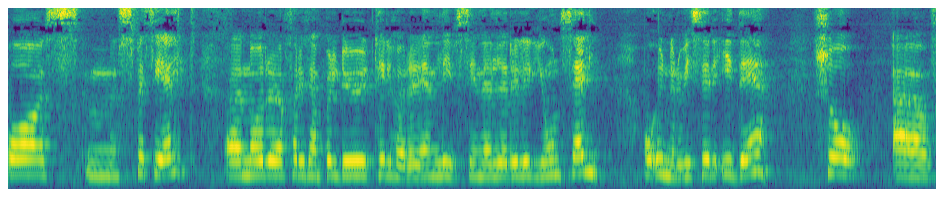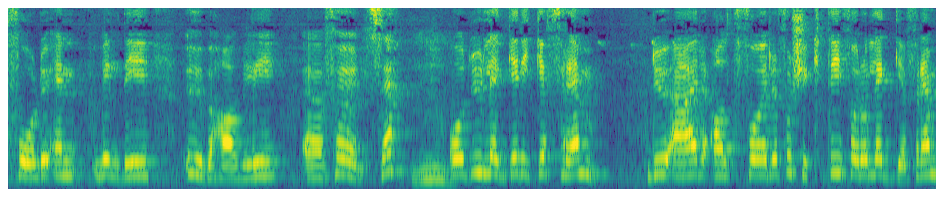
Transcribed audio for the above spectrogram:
Og mm, spesielt eh, når f.eks. du tilhører en livssyn eller religion selv og underviser i det, så eh, får du en veldig ubehagelig følelse. følelse. Og du legger ikke frem. Du er altfor forsiktig for å legge frem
